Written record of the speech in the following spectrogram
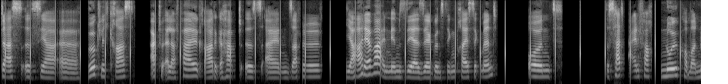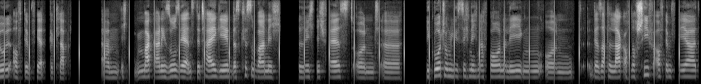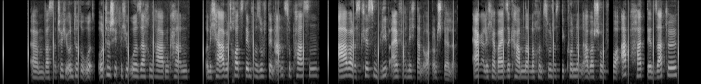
Das ist ja äh, wirklich krass. Aktueller Fall, gerade gehabt, ist ein Sattel, ja, der war in dem sehr, sehr günstigen Preissegment. Und das hat einfach 0,0 auf dem Pferd geklappt. Ähm, ich mag gar nicht so sehr ins Detail gehen. Das Kissen war nicht richtig fest und äh, die Gurtung ließ sich nicht nach vorne legen und der Sattel lag auch noch schief auf dem Pferd, ähm, was natürlich untere, unterschiedliche Ursachen haben kann. Und ich habe trotzdem versucht, den anzupassen, aber das Kissen blieb einfach nicht an Ort und Stelle. Ärgerlicherweise kam dann noch hinzu, dass die Kundin aber schon vorab hat den Sattel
